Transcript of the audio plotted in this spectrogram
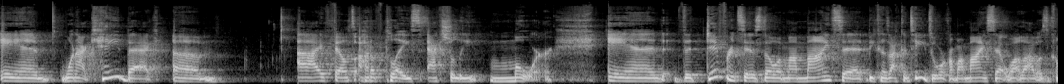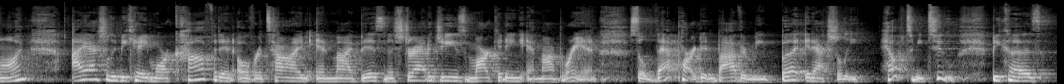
And when I came back, um, I felt out of place actually more. And the difference is, though, in my mindset, because I continued to work on my mindset while I was gone, I actually became more confident over time in my business strategies, marketing, and my brand. So that part didn't bother me, but it actually helped me too, because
